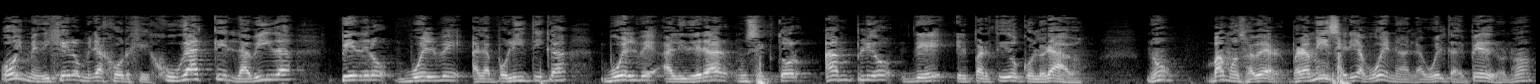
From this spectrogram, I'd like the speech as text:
Hoy me dijeron, mira Jorge, jugate la vida, Pedro vuelve a la política, vuelve a liderar un sector amplio del Partido Colorado, ¿no? Vamos a ver, para mí sería buena la vuelta de Pedro, ¿no?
